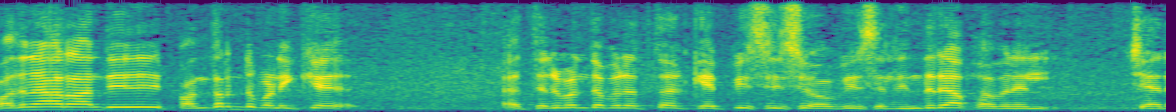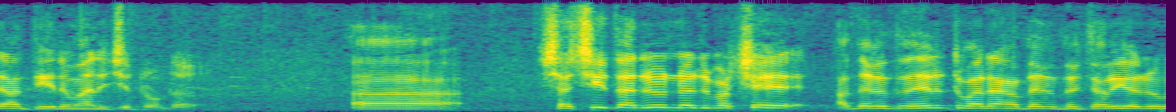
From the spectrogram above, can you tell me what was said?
പതിനാറാം തീയതി പന്ത്രണ്ട് മണിക്ക് തിരുവനന്തപുരത്ത് കെ പി സി സി ഓഫീസിൽ ഇന്ദിരാഭവനിൽ ചേരാൻ തീരുമാനിച്ചിട്ടുണ്ട്. ശശി തരൂരിന് ഒരു പക്ഷേ അദ്ദേഹത്തിന് നേരിട്ട് വരാൻ അദ്ദേഹത്തിന് ചെറിയൊരു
